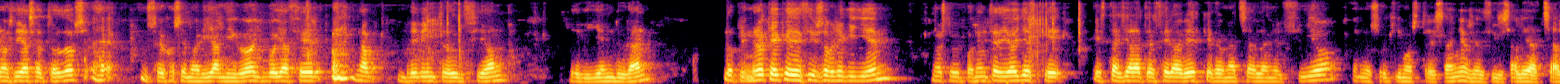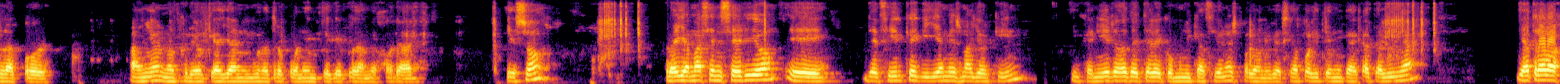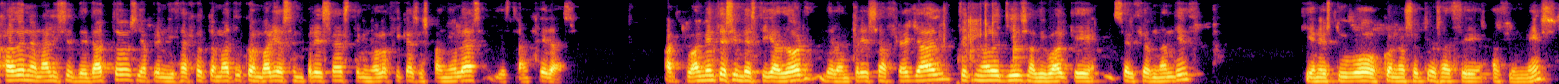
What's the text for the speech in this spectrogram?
buenos días a todos. Soy José María Amigo y voy a hacer una breve introducción de Guillem Durán. Lo primero que hay que decir sobre Guillem, nuestro ponente de hoy, es que esta es ya la tercera vez que da una charla en el CIO en los últimos tres años, es decir, sale a charla por año. No creo que haya ningún otro ponente que pueda mejorar eso. Ahora ya más en serio, eh, decir que Guillem es mallorquín, ingeniero de telecomunicaciones por la Universidad Politécnica de Cataluña y ha trabajado en análisis de datos y aprendizaje automático en varias empresas tecnológicas españolas y extranjeras. Actualmente es investigador de la empresa Fragile Technologies, al igual que Sergio Hernández, quien estuvo con nosotros hace, hace un mes.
